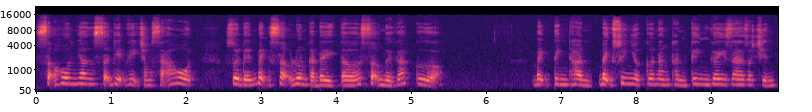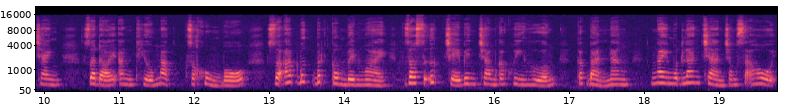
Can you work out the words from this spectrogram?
sợ hôn nhân, sợ địa vị trong xã hội, rồi đến bệnh sợ luôn cả đầy tớ, sợ người gác cửa. Bệnh tinh thần, bệnh suy nhược cơ năng thần kinh gây ra do chiến tranh, do đói ăn thiếu mặc, do khủng bố, do áp bức bất công bên ngoài, do sự ức chế bên trong các khuynh hướng, các bản năng, ngày một lan tràn trong xã hội.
